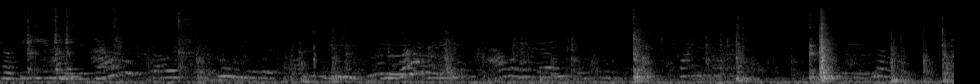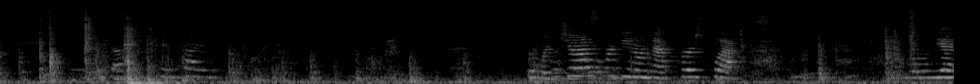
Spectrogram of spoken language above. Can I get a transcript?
Tell PE and music, I yeah? almost go to you were You what? I was So we're just working on that first flap. Yeah,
